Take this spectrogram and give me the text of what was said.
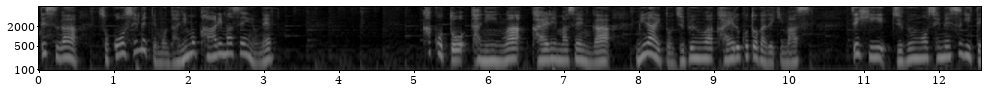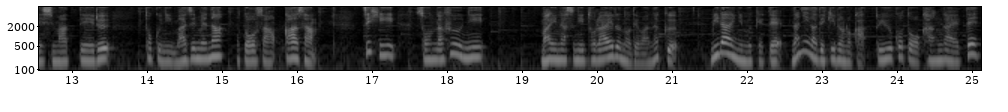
ですがそこを責めても何も変わりませんよね。過去と他人は変えれませんが未来と自分は変えることができます。ぜひ自分を責めすぎてしまっている特に真面目なお父さんお母さんぜひそんな風にマイナスに捉えるのではなく未来に向けて何ができるのかということを考えて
